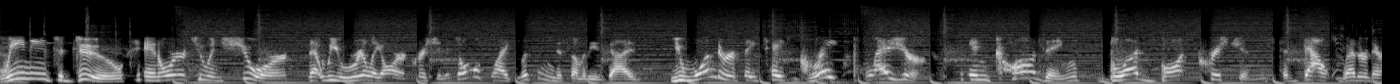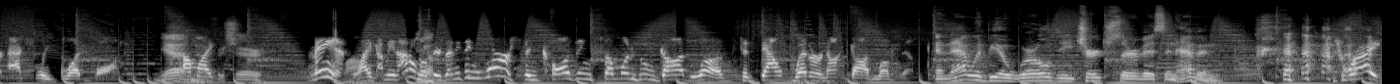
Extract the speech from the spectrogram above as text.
we need to do in order to ensure that we really are a Christian. It's almost like listening to some of these guys. You wonder if they take great pleasure in causing blood bought Christians to doubt whether they're actually blood bought. yeah, I'm no, like- for sure. Man, like, I mean, I don't know Yeah. if there's anything worse than causing someone whom God loves to doubt whether or not God loves them. And that would be a worldly church service in heaven. That's right.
